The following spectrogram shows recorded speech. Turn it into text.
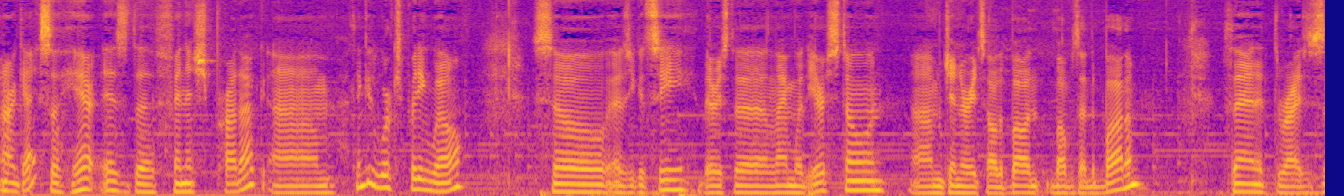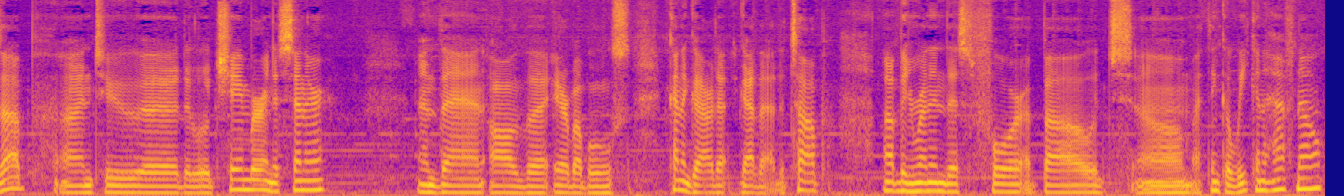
Alright guys, so here is the finished product. Um, I think it works pretty well. So as you can see, there's the limewood airstone, um, generates all the bubbles at the bottom. Then it rises up uh, into uh, the little chamber in the center. And then all the air bubbles kind of gather, gather at the top. I've been running this for about um, I think a week and a half now.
